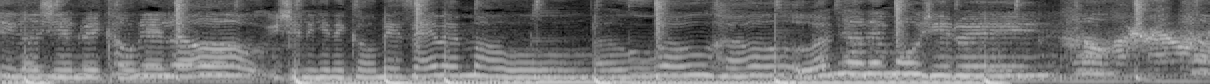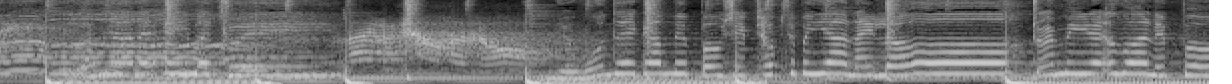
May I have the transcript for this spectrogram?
တော့လမ်းလို့ကြည့်ကရင်တွေခုန်နေလို့ရင်တွေရင်တွေခုန်နေစေပဲမို့ oh oh oh လွမ်းမြတဲ့မိုးရီတွေလွမ်းမြတဲ့အိမ်မတွေမြေဝန်းတွေကမပုံရှိဖြောက်ပြပရနိုင်လို့တွေးမိတဲ့အလွမ်းတွေပုံ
